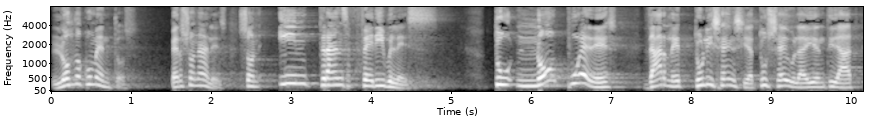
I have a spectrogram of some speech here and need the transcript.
los documentos personales son intransferibles. Tú no puedes darle tu licencia, tu cédula de identidad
